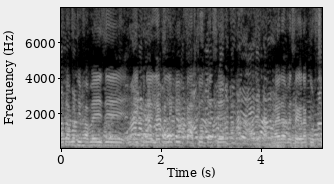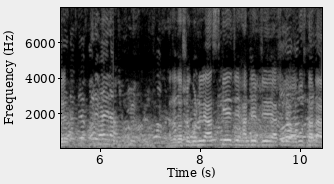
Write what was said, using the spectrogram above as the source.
মোটামুটি ভাবে যে এখানে লেখালেখির কাজ চলতেছে। ভাইরা বেচা কেনা করছে। আচ্ছা দর্শক মন্ডলী আজকে যে হাটের যে আসলে অবস্থাটা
